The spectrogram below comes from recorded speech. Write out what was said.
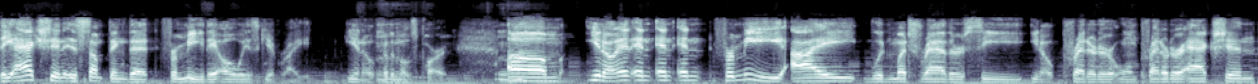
the action is something that, for me, they always get right. You know, for the Mhm. most part. Mhm. Um, you know, and, and and and for me, I would much rather see you know predator on predator action,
